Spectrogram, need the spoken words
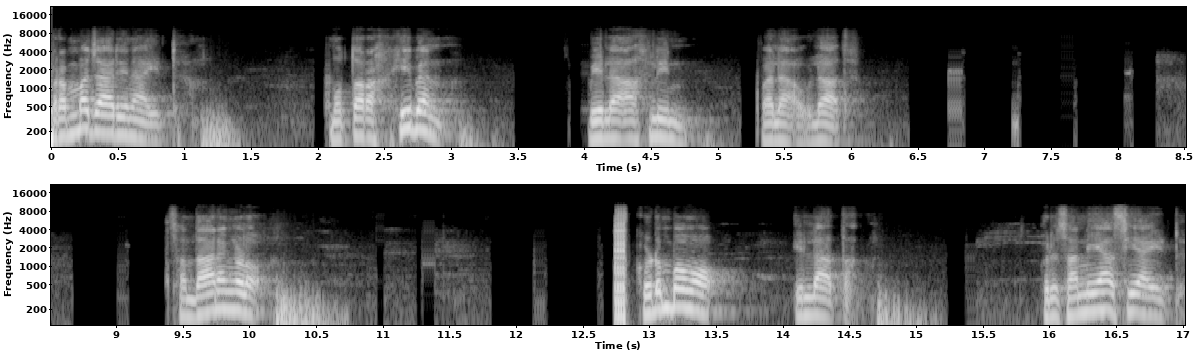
ബ്രഹ്മചാരിനായിട്ട്. മുത്തറഹിബൻ ബില അഹ്ലിൻ വല ഔലാദ്. സന്താനങ്ങളോ കുടുംബമോ ഇല്ലാത്ത ഒരു സന്യാസിയായിട്ട്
